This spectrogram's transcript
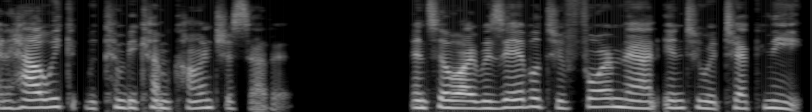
and how we can become conscious of it. And so I was able to form that into a technique,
